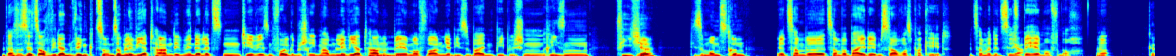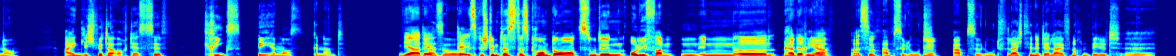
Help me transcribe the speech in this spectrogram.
Das ist jetzt auch wieder ein Wink zu unserem Leviathan, den wir in der letzten Tierwesen-Folge beschrieben haben. Leviathan Mhm. und Behemoth waren ja diese beiden biblischen Riesenviecher, Ja. diese Monstren. Jetzt haben wir, jetzt haben wir beide im Star Wars-Paket. Jetzt haben wir den Sith Ja. Behemoth noch. Ja. Genau. Eigentlich wird er auch der Sith Kriegsbehemoth genannt. Ja, der, Also- der ist bestimmt das, das Pendant zu den Olifanten in äh, Herr der Ringe. Ja. Weißt du? Absolut, Ja. absolut. Vielleicht findet der live noch ein Bild, äh,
